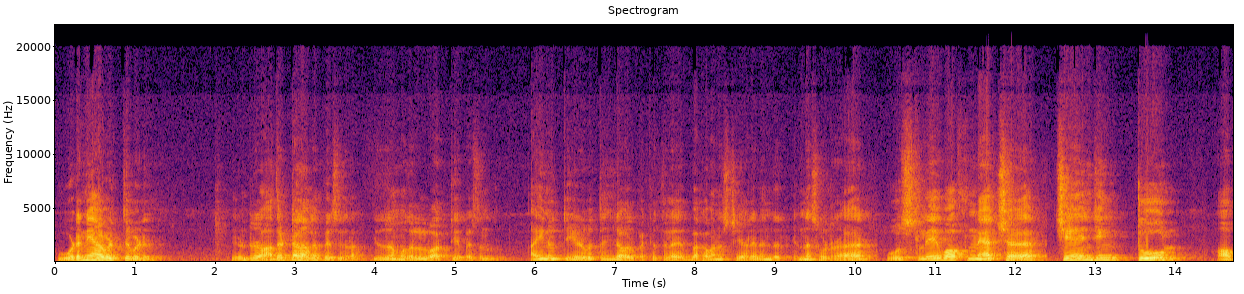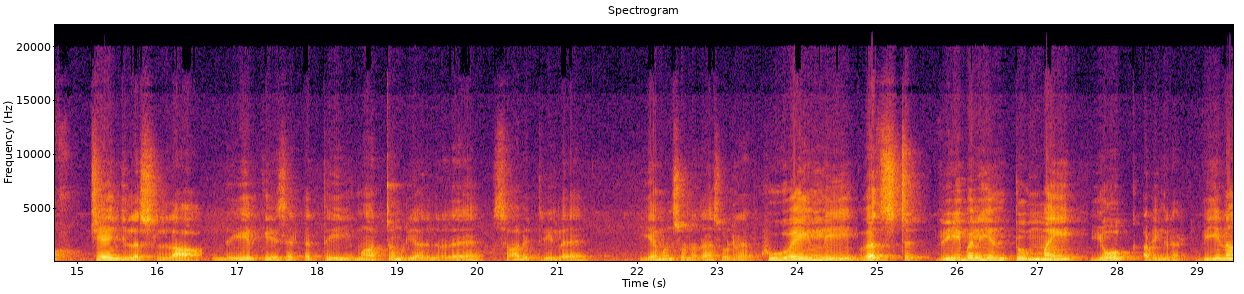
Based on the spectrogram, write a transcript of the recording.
உடனே அவிழ்த்து விடு என்று அதட்டலாக பேசுகிறான். இதுதான் முதல் வார்த்தையை பேசுனது. ஐநூற்றி எழுபத்தஞ்சாவது பக்கத்தில் பகவான் ஸ்ரீ அரவிந்தர் என்ன சொல்கிறார் O slave of nature changing tool of changeless law இந்த இயற்கை சட்டத்தை மாற்ற முடியாதுங்கிறத சாவித்திரியில் யமன் சொன்னதா சொல்கிறார் who vainly wagest rebellion to my yoke அப்படிங்கிறார். வீணா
